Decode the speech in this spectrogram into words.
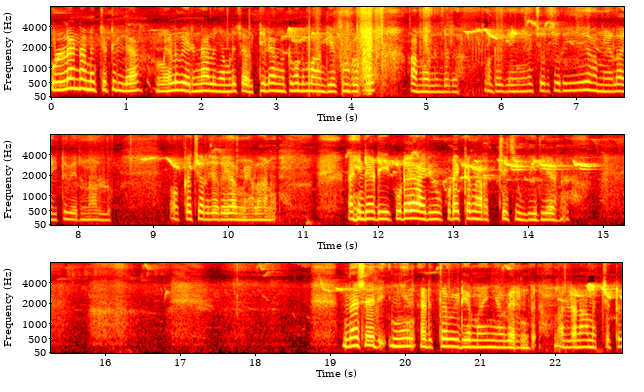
ഫുള്ളെണ്ണ വെച്ചിട്ടില്ല അമ്മകൾ വരുന്ന ആൾ നമ്മൾ ചവിറ്റിൽ അങ്ങോട്ടും ഇങ്ങോട്ടും മാന്തി വെക്കുമ്പോഴൊക്കെ അമ്മകളുണ്ടത്. അതൊക്കെ ഇങ്ങനെ ചെറിയ ചെറിയ അമ്മകളായിട്ട് വരുന്നുള്ളൂ ഒക്കെ ചെറിയ ചെറിയ അമ്മകളാണ്. അതിന്റെ ഇടയിൽ കൂടെ അരിവ് കൂടെ ഒക്കെ നിറച്ച് ചീരിയാണ്. എന്നാൽ ശരി. ഇനി അടുത്ത വീഡിയോമായി ഞാൻ വരുന്നുണ്ട് നല്ലോണം അമച്ചിട്ട്.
